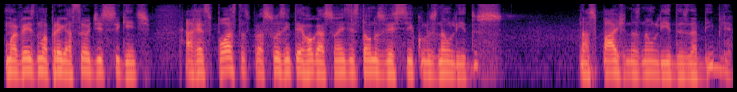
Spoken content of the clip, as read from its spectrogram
Uma vez numa pregação eu disse o seguinte: as respostas para as suas interrogações estão nos versículos não lidos, nas páginas não lidas da Bíblia.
